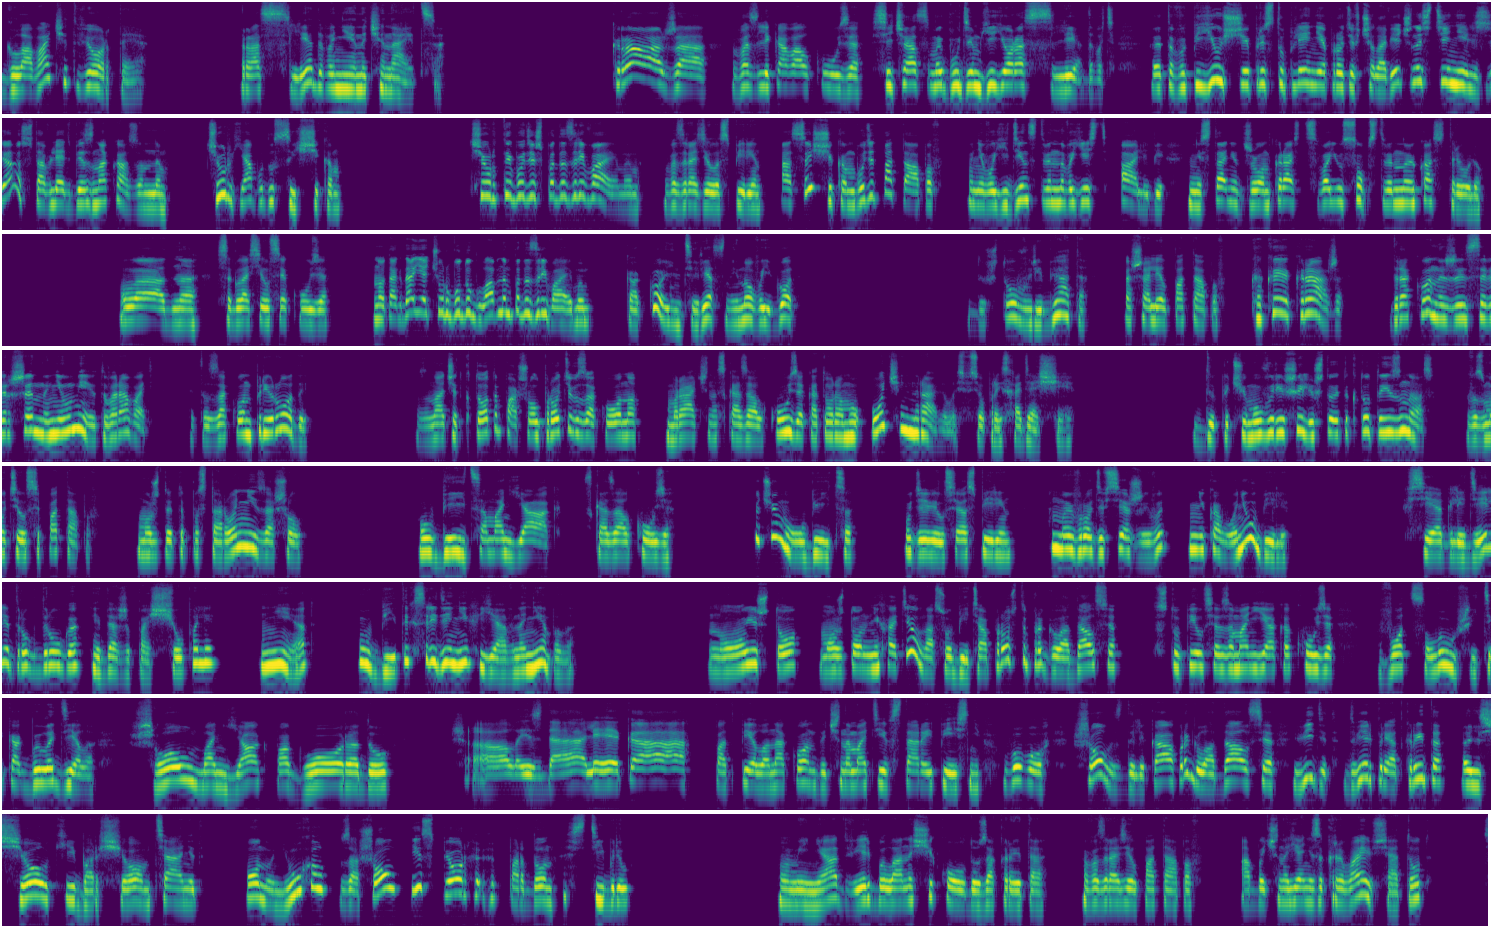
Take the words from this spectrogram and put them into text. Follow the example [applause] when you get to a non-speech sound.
Глава четвертая. Расследование начинается. «Кража!» — возликовал Кузя. «Сейчас мы будем ее расследовать. Это вопиющее преступление против человечности нельзя оставлять безнаказанным. Чур, я буду сыщиком». «Чур, ты будешь подозреваемым», — возразил Аспирин. «А сыщиком будет Потапов. У него единственного есть алиби. Не станет же он красть свою собственную кастрюлю». «Ладно», — согласился Кузя. «Но тогда я чур буду главным подозреваемым. Какой интересный Новый год!» «Да что вы, ребята!» — ошалел Потапов. «Какая кража! Драконы же совершенно не умеют воровать. Это закон природы». «Значит, кто-то пошел против закона», — мрачно сказал Кузя, которому очень нравилось все происходящее. «Да почему вы решили, что это кто-то из нас?» — возмутился Потапов. Может, это посторонний зашел? «Убийца-маньяк!» — сказал Кузя. «Почему убийца?» — удивился Аспирин. «Мы вроде все живы, никого не убили». Все оглядели друг друга и даже пощупали. Нет, убитых среди них явно не было. «Ну и что? Может, он не хотел нас убить, а просто проголодался?» — вступился за маньяка Кузя. «Вот слушайте, как было дело. Шел маньяк по городу. Шел издалека, подпела Накондыч на мотив старой песни. Во-во, шел издалека, проголодался, видит, дверь приоткрыта, а из щелки борщом тянет. Он унюхал, зашел и спер, [laughs] пардон, стибрил. «У меня дверь была на щеколду закрыта», — возразил Потапов. «Обычно я не закрываюсь, а тут...»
